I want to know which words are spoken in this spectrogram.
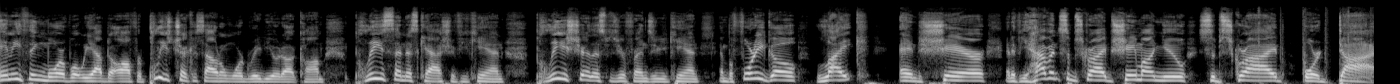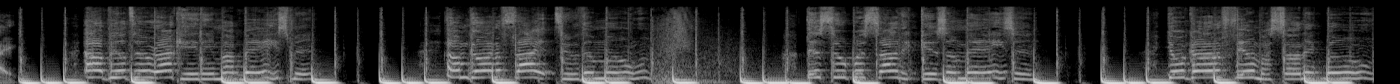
anything more of what we have to offer, please check us out on wardradio.com. Please send us cash if you can. Please share this with your friends if you can. And before you go, like, and share. And if you haven't subscribed, shame on you. Subscribe or die. I built a rocket in my basement. I'm gonna fly it to the moon. This supersonic is amazing. You're gonna feel my sonic boom.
